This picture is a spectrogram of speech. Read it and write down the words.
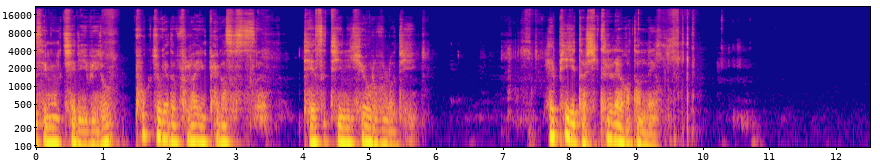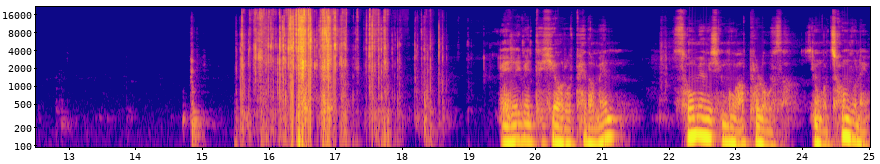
생명체 리뷰로 폭죽에도 플라잉 페가수스 데스티니 히어로 블러디 해피기터 시클레어가 떴네요. 엘리멘트 히어로 페더맨 소명의 신공 아폴로 우사 이런 거 처음 보네요.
